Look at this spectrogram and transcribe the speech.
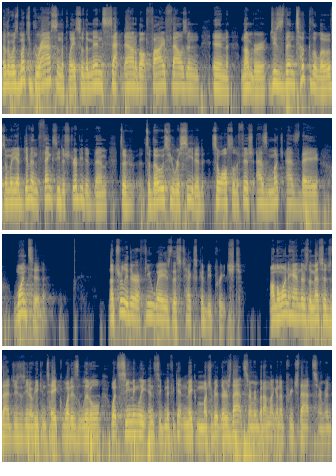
Now, there was much grass in the place, so the men sat down, about 5,000 in number. Jesus then took the loaves, and when he had given thanks, he distributed them to, to those who were seated, so also the fish, as much as they wanted. Now, truly, there are a few ways this text could be preached. On the one hand, there's the message that Jesus, you know, he can take what is little, what's seemingly insignificant, and make much of it. There's that sermon, but I'm not going to preach that sermon.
